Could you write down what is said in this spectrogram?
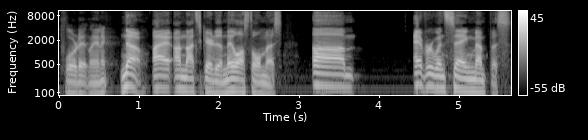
Florida Atlantic. No, I, I'm not scared of them. They lost to Ole Miss. Um, everyone's saying Memphis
